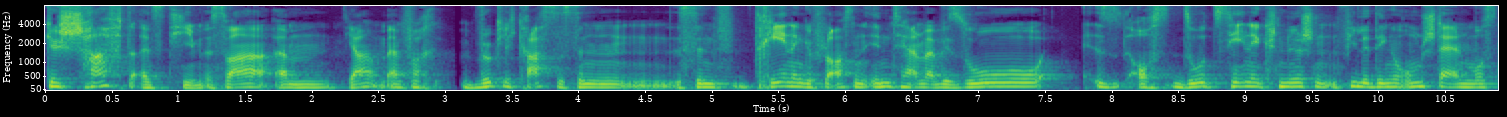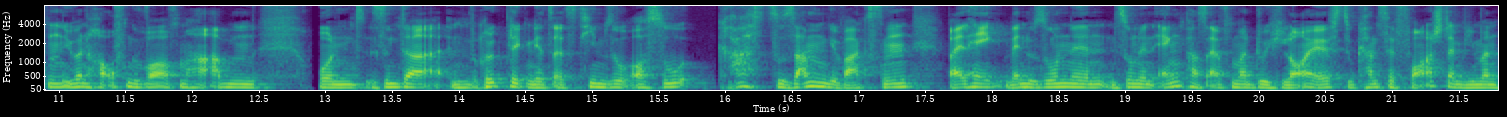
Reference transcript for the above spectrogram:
geschafft als Team. Es war ähm, ja einfach wirklich krass. Es sind, es sind Tränen geflossen intern, weil wir so auch so zähneknirschend viele Dinge umstellen mussten, über den Haufen geworfen haben und sind da im Rückblicken jetzt als Team so auch so krass zusammengewachsen, weil hey, wenn du so einen, so einen Engpass einfach mal durchläufst, du kannst dir vorstellen, wie man,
